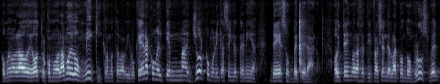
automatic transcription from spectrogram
como hemos hablado de otros, como hablamos de Don Miki cuando estaba vivo, que era con el que mayor comunicación yo tenía de esos veteranos. Hoy tengo la satisfacción de hablar con don Roosevelt,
